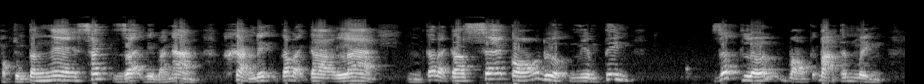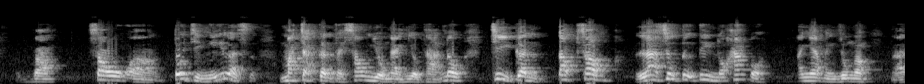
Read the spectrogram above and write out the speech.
hoặc chúng ta nghe sách dạy về bán hàng khẳng định các đại ca là ừ, các đại ca sẽ có được niềm tin rất lớn vào cái bản thân mình. Và sau uh, tôi chỉ nghĩ là mà chẳng cần phải sau nhiều ngày nhiều tháng đâu. Chỉ cần đọc xong là sự tự tin nó khác rồi. Anh em hình dung không? Đấy.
